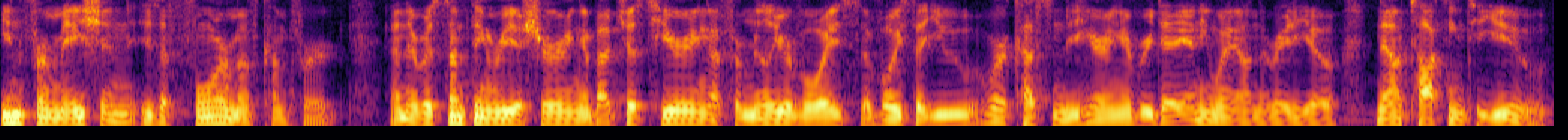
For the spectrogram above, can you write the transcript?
information is a form of comfort. And there was something reassuring about just hearing a familiar voice, a voice that you were accustomed to hearing every day anyway on the radio, now talking to you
